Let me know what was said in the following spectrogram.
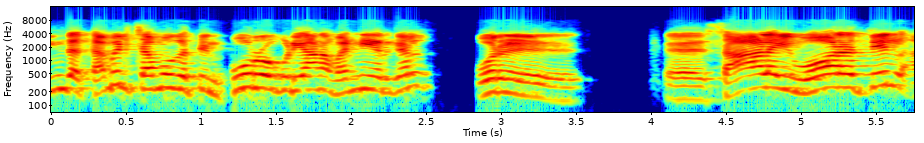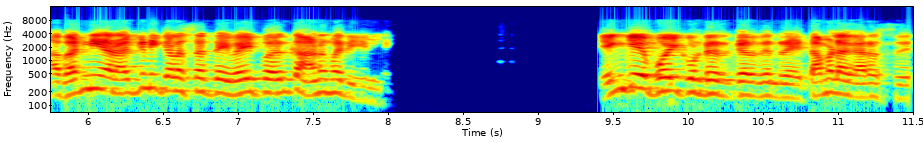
இந்த தமிழ் சமூகத்தின் பூர்வகுடியான வன்னியர்கள் ஒரு அஹ், சாலை ஓரத்தில் வன்னியர் அக்னி கலசத்தை வைப்பதற்கு அனுமதி இல்லை. எங்கே போய் கொண்டிருக்கிறது இன்றைய தமிழக அரசு?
